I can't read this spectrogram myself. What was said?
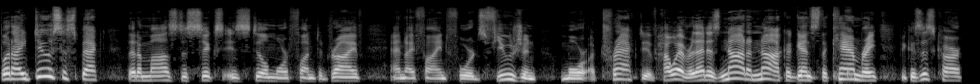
but I do suspect that a Mazda 6 is still more fun to drive, and I find Ford's Fusion more attractive. However, that is not a knock against the Camry, because this car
